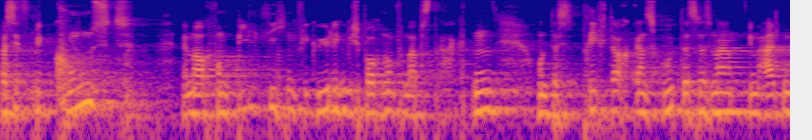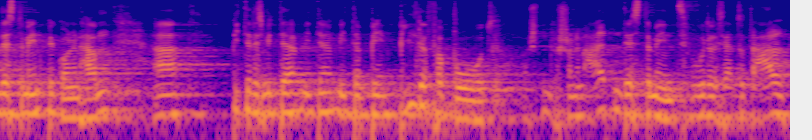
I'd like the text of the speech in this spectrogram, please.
was jetzt mit Kunst, wenn wir auch vom Bildlichen, Figürlichen gesprochen haben, vom Abstrakten, und das trifft auch ganz gut das, was wir im Alten Testament begonnen haben, äh, bitte das mit der, mit der, mit der Bilderverbot, schon im Alten Testament, wo das ja total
